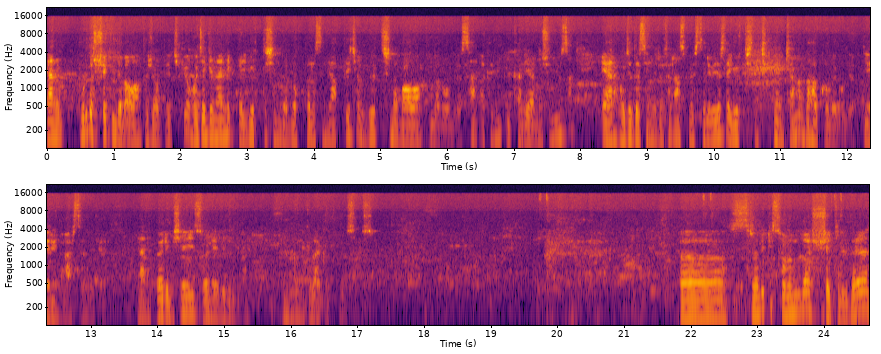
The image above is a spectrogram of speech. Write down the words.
Yani burada şu şekilde bir avantaj ortaya çıkıyor. Hoca genellikle yurt dışında doktorasını yaptığı için yurt dışında bağlantılar oluyor. Sen akademik bir kariyer düşünüyorsan eğer hoca da seni referans gösterebilirse yurt dışına çıkma imkanı daha kolay oluyor diğer üniversitelere göre. Yani böyle bir şey söyleyebilirim ben. Bilmiyorum ne kadar katılıyorsunuz. Ee, sıradaki sorum da şu şekilde.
